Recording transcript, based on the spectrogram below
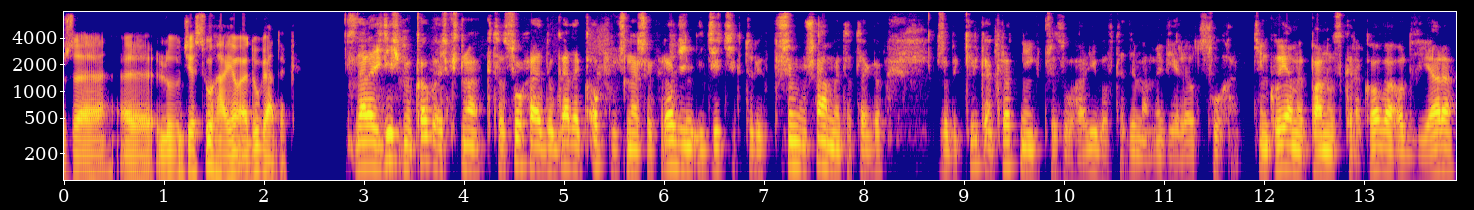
że e, ludzie słuchają Edugadek. znaleźliśmy kogoś, kto, kto słucha edugadek oprócz naszych rodzin i dzieci, których przymuszamy do tego, żeby kilkakrotnie ich przesłuchali, bo wtedy mamy wiele odsłuchań. Dziękujemy panu z Krakowa od Wiara.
